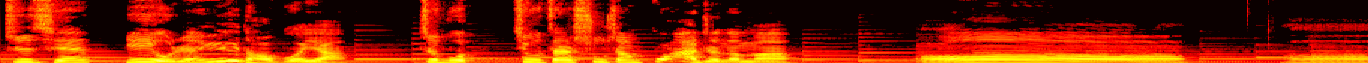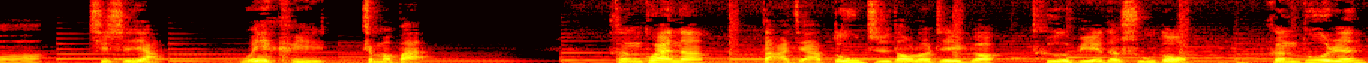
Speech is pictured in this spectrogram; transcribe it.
之前也有人遇到过呀，这不就在树上挂着呢吗？哦，哦，其实呀，我也可以这么办。很快呢，大家都知道了这个特别的树洞，很多人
